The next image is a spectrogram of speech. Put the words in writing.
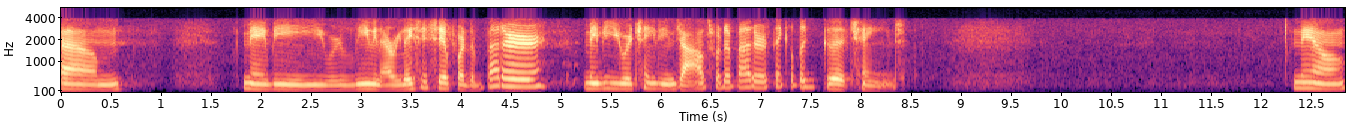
Um, Maybe you were leaving a relationship for the better. Maybe you were changing jobs for the better. Think of a good change. Now,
